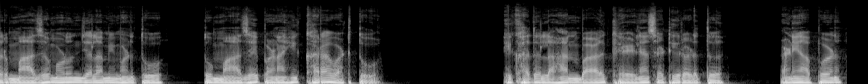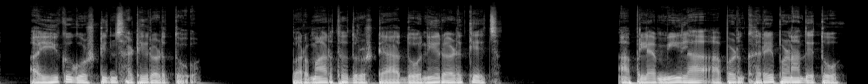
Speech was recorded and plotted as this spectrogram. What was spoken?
तर माझं म्हणून ज्याला मी म्हणतो तो माझेपणाही खरा वाटतो. एखादं लहान बाळ खेळण्यासाठी रडतं आणि आपण ऐहिक गोष्टींसाठी रडतो. परमार्थदृष्ट्या दोन्ही रडकेच. आपल्या मीला आपण खरेपणा देतो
